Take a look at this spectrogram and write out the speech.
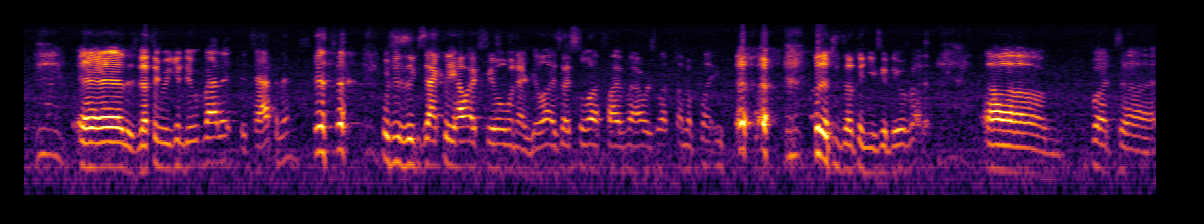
and there's nothing we can do about it. It's happening, which is exactly how I feel when I realize I still have five hours left on the plane. there's nothing you can do about it. Um, but uh,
